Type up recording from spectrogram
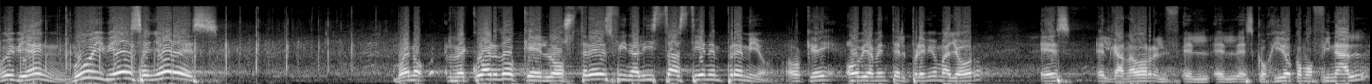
Muy bien, muy bien, señores. Bueno, recuerdo que los tres finalistas tienen premio, ¿ok? Obviamente el premio mayor es el ganador, el, el escogido como final,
